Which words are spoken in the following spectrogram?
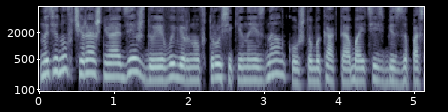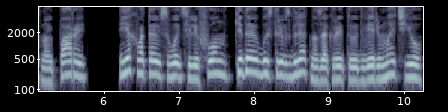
Натянув вчерашнюю одежду и вывернув трусики наизнанку, чтобы как-то обойтись без запасной пары, я хватаю свой телефон, кидаю быстрый взгляд на закрытую дверь Мэтью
